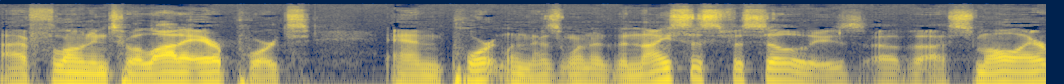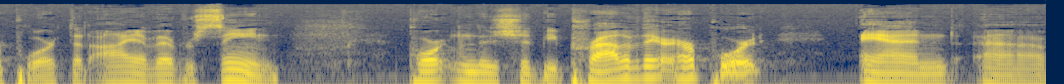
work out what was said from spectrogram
I've flown into a lot of airports, and Portland has one of the nicest facilities of a small airport that I have ever seen. Portlanders should be proud of their airport, and uh,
